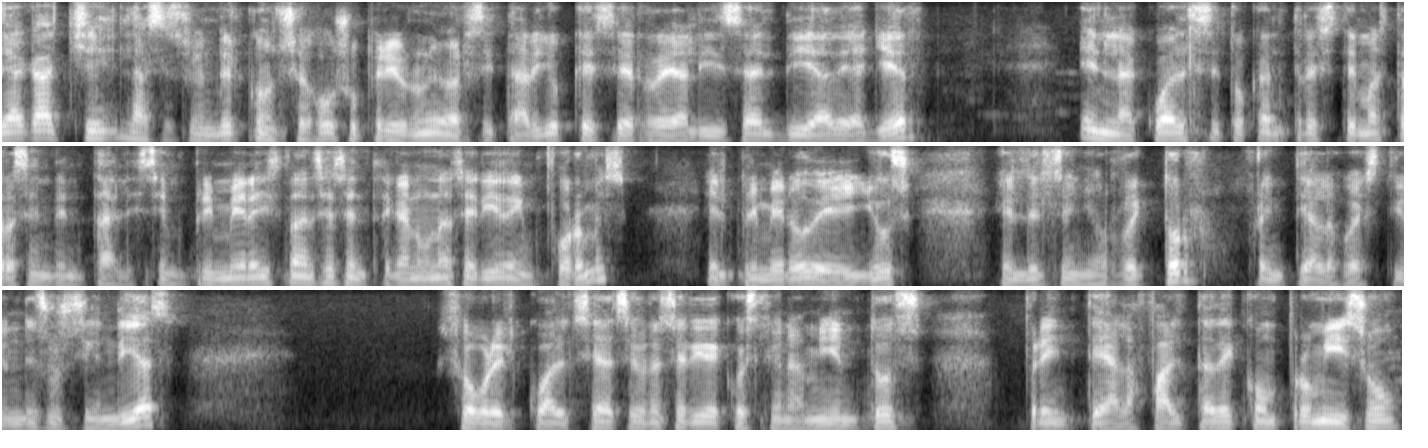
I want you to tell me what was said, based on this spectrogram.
de agache la sesión del Consejo Superior Universitario que se realiza el día de ayer, en la cual se tocan tres temas trascendentales. En primera instancia se entregan una serie de informes, el primero de ellos el del señor rector frente a la gestión de sus 100 días. sobre el cual se hace una serie de cuestionamientos frente a la falta de compromiso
